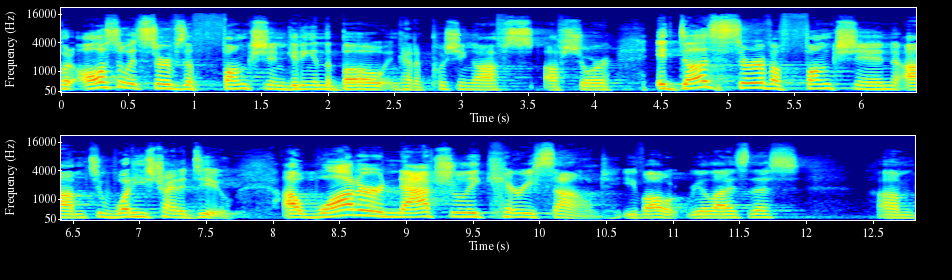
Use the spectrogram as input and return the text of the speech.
but also it serves a function getting in the boat and kind of pushing off offshore. It does serve a function um, to what he's trying to do. Uh, water naturally carries sound. You've all realized this. Um,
